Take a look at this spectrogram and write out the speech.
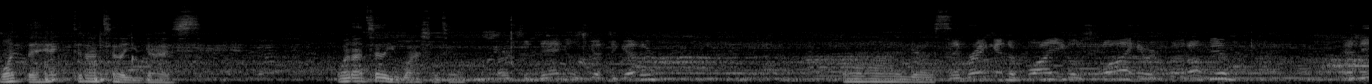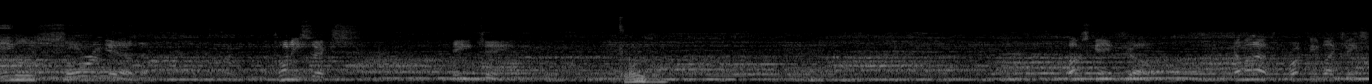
What the heck did I tell you guys? What did I tell you, Washington? Hurts and Daniels get together. Ah, yes. They break into Fly Eagles Fly here in Philadelphia. And the Eagles soar again. 26 18. Told you. Post game show. Coming up, brought to you by J.C.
